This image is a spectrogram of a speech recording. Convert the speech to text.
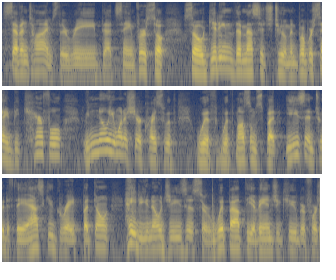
seven times they read that same verse. So, so getting the message to them, and but we're saying, be careful. We know you want to share Christ with, with, with Muslims, but ease into it. If they ask you, great, but don't, hey, do you know Jesus? Or whip out the EvangeCube or Force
